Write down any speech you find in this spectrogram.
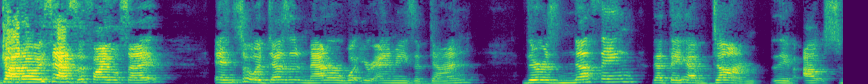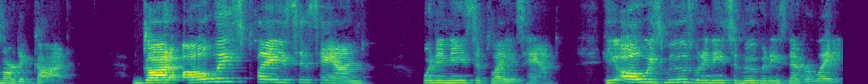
God always has the final say. And so it doesn't matter what your enemies have done. There is nothing that they have done, they've outsmarted God. God always plays his hand when he needs to play his hand. He always moves when he needs to move, and he's never late.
